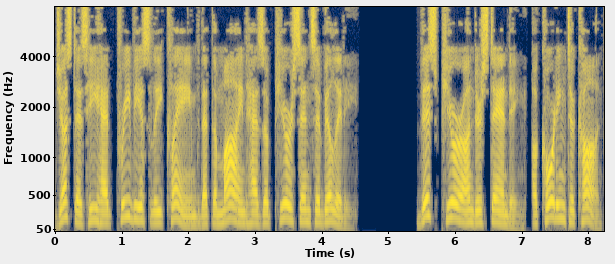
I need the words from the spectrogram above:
just as he had previously claimed that the mind has a pure sensibility. This pure understanding, according to Kant,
